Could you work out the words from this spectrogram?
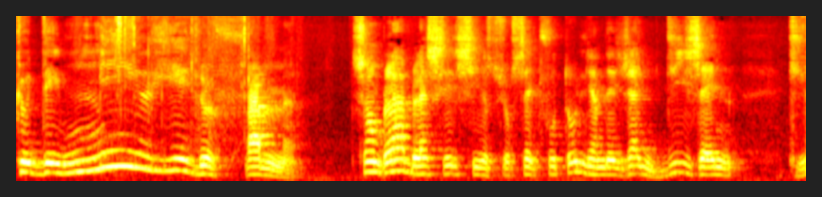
que des milliers de femmes semblables à celles sur cette photo, il y en a déjà une dizaine qui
